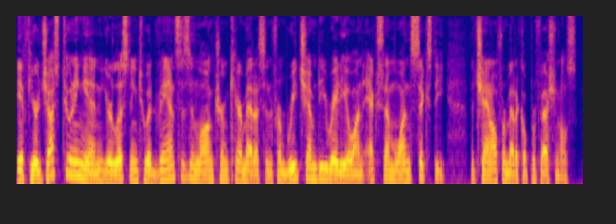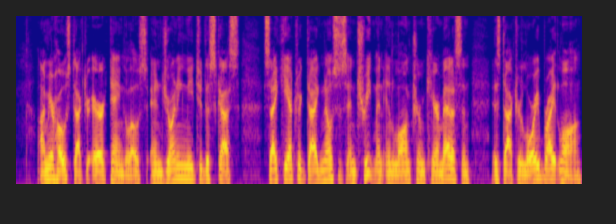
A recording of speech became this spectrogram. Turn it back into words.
if you're just tuning in you're listening to advances in long-term care medicine from reachmd radio on xm 160 the channel for medical professionals I'm your host, Dr. Eric Tangalos, and joining me to discuss psychiatric diagnosis and treatment in long term care medicine is Dr. Lori Bright Long,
